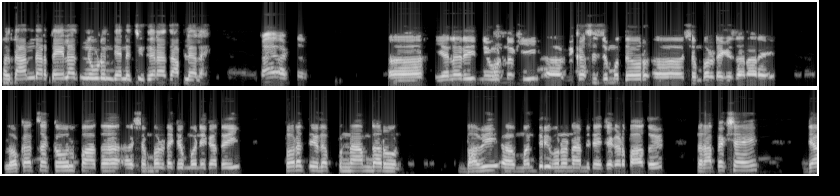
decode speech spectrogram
फक्त आमदार ताईलाच निवडून देण्याची गरज आपल्याला आहे. काय वाटतं? अ, येणारी निवडणूक ही विकासाच्या मुद्द्यावर शंभर टक्के जाणार आहे. लोकांचा कौल पाहता शंभर टक्के मोनिकाताई परत एकदा पुन्हा आमदार होऊन भावी मंत्री म्हणून आम्ही त्यांच्याकडे पाहतोय. तर अपेक्षा आहे ज्या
